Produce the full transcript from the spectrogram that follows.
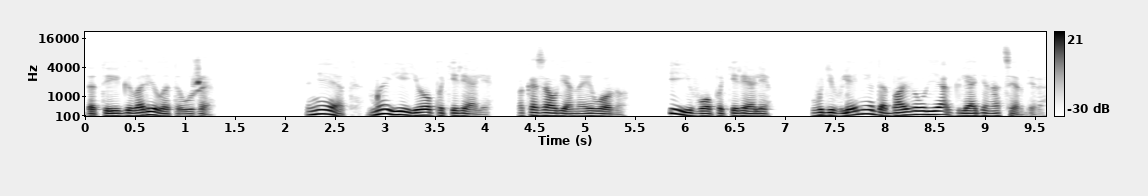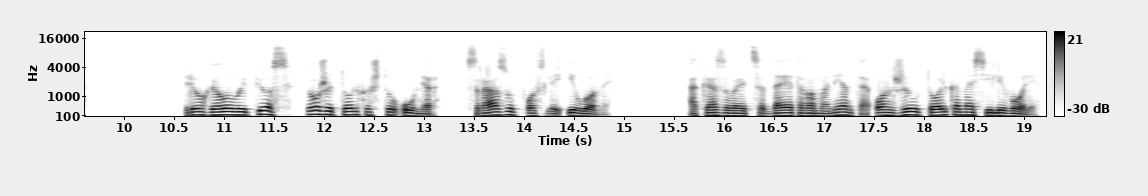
«Да ты и говорил это уже». «Нет, мы ее потеряли», – показал я на Илону. «И его потеряли». В удивлении добавил я, глядя на Цербера. Трехголовый пес тоже только что умер, сразу после Илоны. Оказывается, до этого момента он жил только на силе воли.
